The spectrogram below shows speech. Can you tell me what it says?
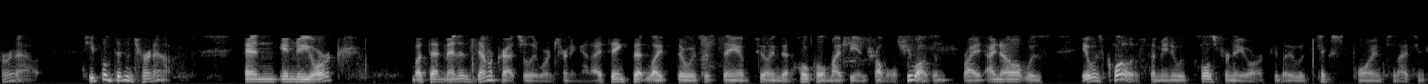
turnout. People didn't turn out. And in New York, what that meant is Democrats really weren't turning out. I think that like there was this thing of feeling that Hochul might be in trouble. She wasn't, right? I know it was it was close. I mean, it was close for New York. It was six points and I think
